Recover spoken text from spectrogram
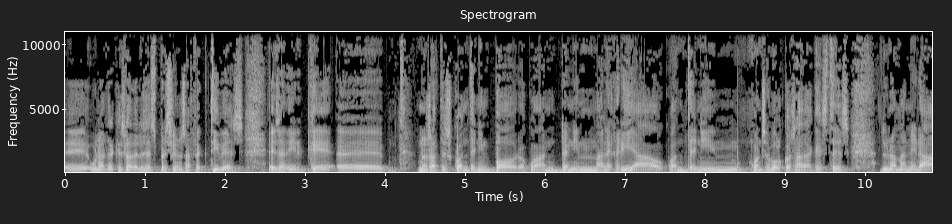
eh, una altra que és la de les expressions afectives, és a dir, que eh, nosaltres quan tenim por o quan tenim alegria o quan tenim qualsevol cosa d'aquestes, d'una manera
